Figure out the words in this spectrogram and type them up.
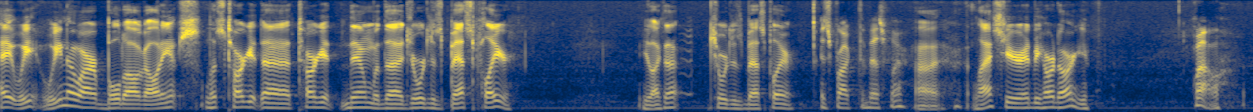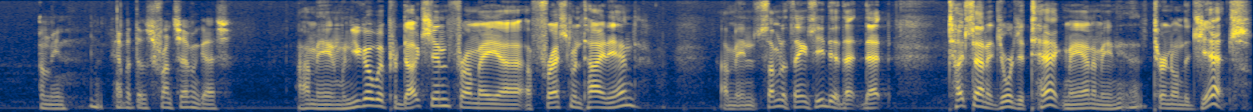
hey, we we know our bulldog audience. Let's target uh, target them with uh, Georgia's best player. You like that? Georgia's best player. Is Brock the best player? Uh, last year, it'd be hard to argue. Well, I mean, how about those front seven guys? I mean, when you go with production from a, uh, a freshman tight end, I mean, some of the things he did that that touchdown at Georgia Tech, man. I mean, it turned on the Jets.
